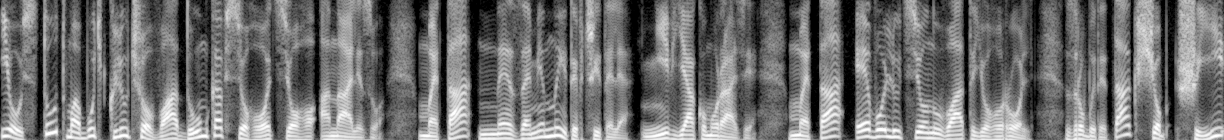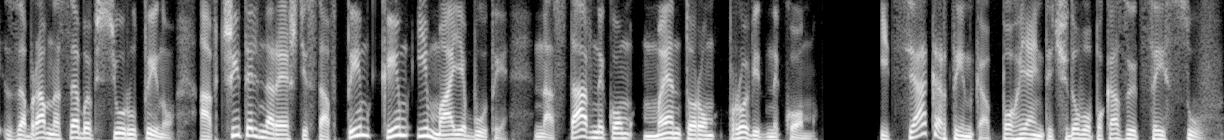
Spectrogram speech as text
І ось тут, мабуть, ключова думка всього цього аналізу. Мета не замінити вчителя ні в якому разі. Мета еволюціонувати його роль, зробити так, щоб шиї забрав на себе всю рутину, а вчитель нарешті став тим, ким і має бути наставником, ментором, провідником. І ця картинка, погляньте, чудово показує цей сув.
